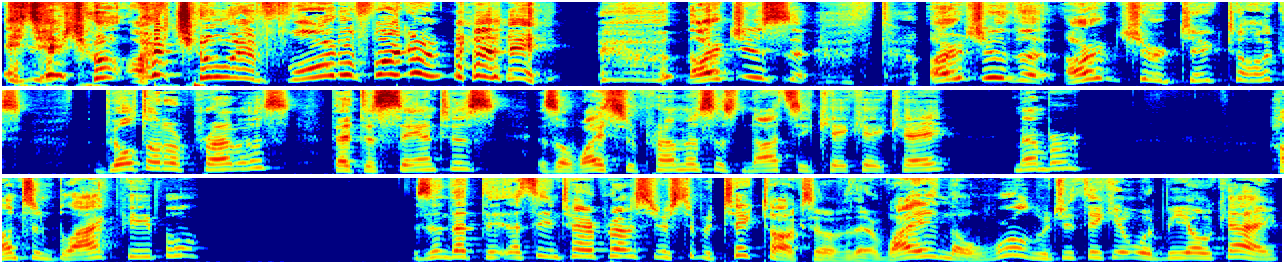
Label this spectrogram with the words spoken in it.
aren't you in Florida, fucker? aren't you? Aren't you the? Aren't your TikToks built on a premise that DeSantis is a white supremacist Nazi KKK member, hunting black people? Isn't that the, that's the entire premise of your stupid TikToks over there? Why in the world would you think it would be okay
